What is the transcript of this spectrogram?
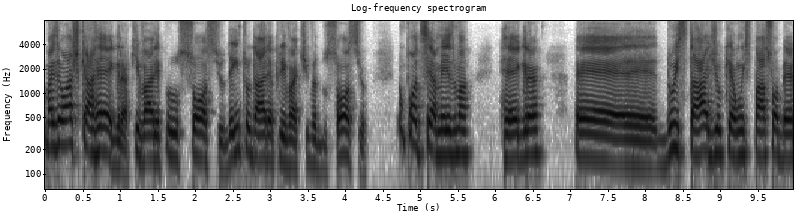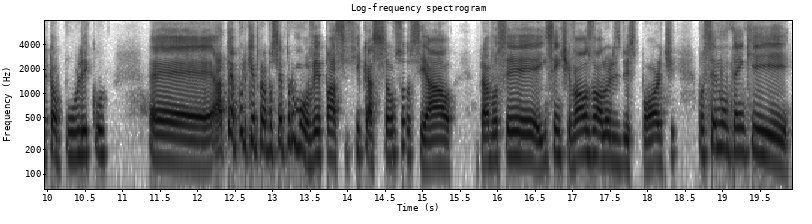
Mas eu acho que a regra que vale para o sócio dentro da área privativa do sócio não pode ser a mesma regra é, do estádio, que é um espaço aberto ao público. É, até porque para você promover pacificação social, para você incentivar os valores do esporte, você não tem que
